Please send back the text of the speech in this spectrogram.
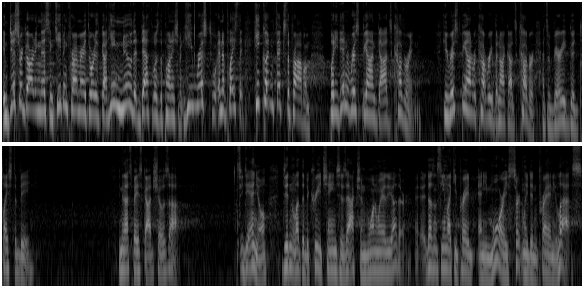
in disregarding this and keeping primary authority with God. He knew that death was the punishment. He risked in a place that he couldn't fix the problem, but he didn't risk beyond God's covering. He risked beyond recovery, but not God's cover. That's a very good place to be. In that space, God shows up. See, Daniel didn't let the decree change his action one way or the other. It doesn't seem like he prayed any more. He certainly didn't pray any less.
